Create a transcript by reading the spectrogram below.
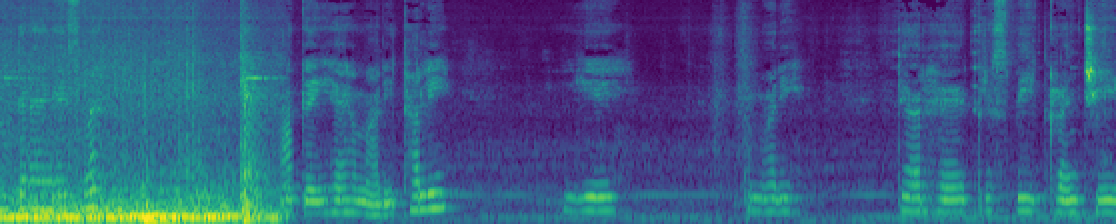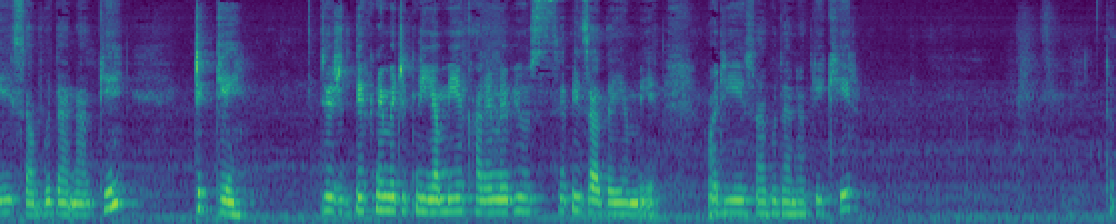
धुलते रहेंगे इसमें। गई है हमारी थाली। ये हमारी तैयार है क्रिस्पी, क्रंची, साबुदाना की टिक्की। जो देखने में जितनी यमी है, खाने में भी उससे भी ज़्यादा यमी है। और ये साबुदाना की खीर। तब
